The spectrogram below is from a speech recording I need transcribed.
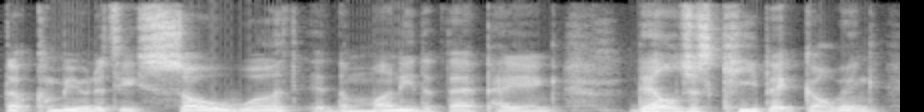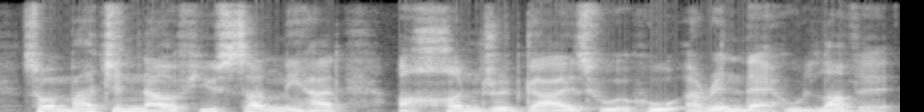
the community so worth it, the money that they're paying, they'll just keep it going. So imagine now if you suddenly had 100 guys who, who are in there who love it.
